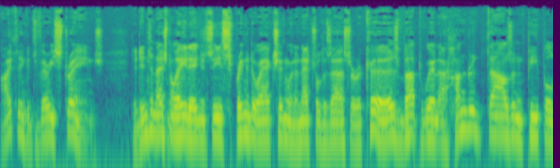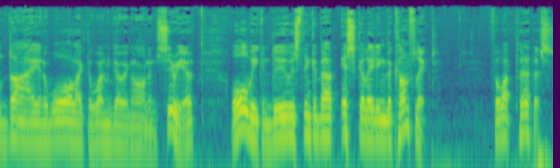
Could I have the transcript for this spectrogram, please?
I think it's very strange that international aid agencies spring into action when a natural disaster occurs, but when a hundred thousand people die in a war like the one going on in Syria, all we can do is think about escalating the conflict. For what purpose?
